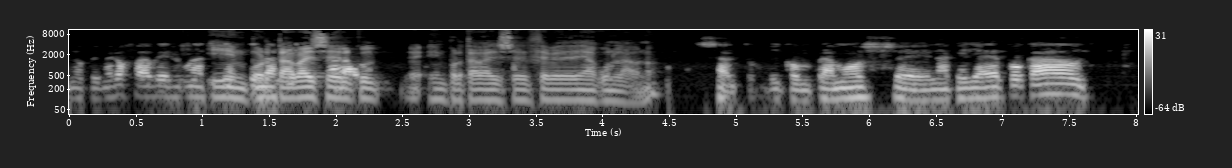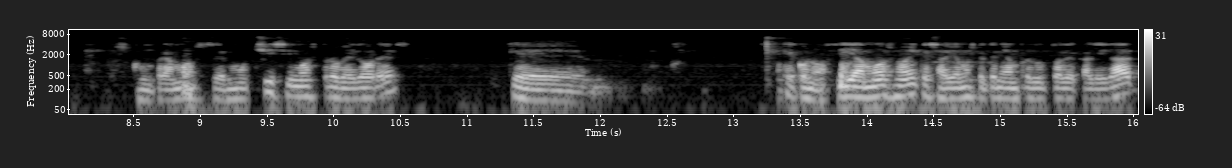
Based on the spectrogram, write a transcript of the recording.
Lo primero fue abrir una y importabais el, eh, importabais el CBD de algún lado, ¿no? Exacto. Y compramos eh, en aquella época, pues, compramos de muchísimos proveedores que, que conocíamos, ¿no? Y que sabíamos que tenían productos de calidad.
